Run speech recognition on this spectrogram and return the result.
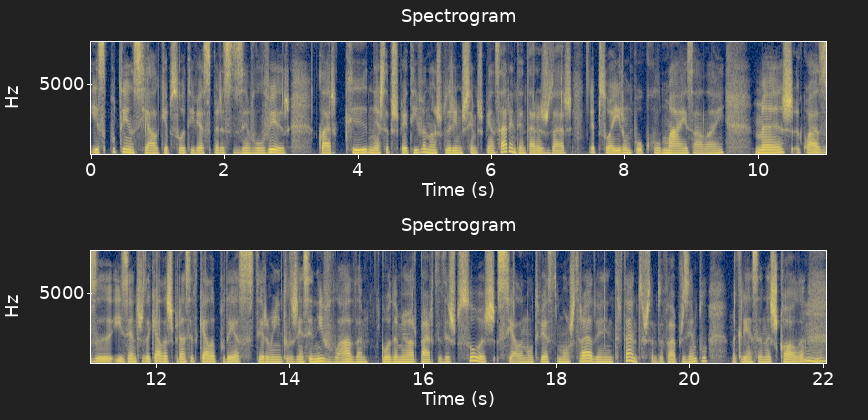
esse potencial que a pessoa tivesse para se desenvolver. Claro que nesta perspectiva nós poderíamos sempre pensar em tentar ajudar a pessoa a ir um pouco mais além, mas quase isentos daquela esperança de que ela pudesse ter uma inteligência nivelada com a da maior parte das pessoas, se ela não o tivesse demonstrado. Entretanto, estamos a falar, por exemplo, uma criança na escola uhum.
